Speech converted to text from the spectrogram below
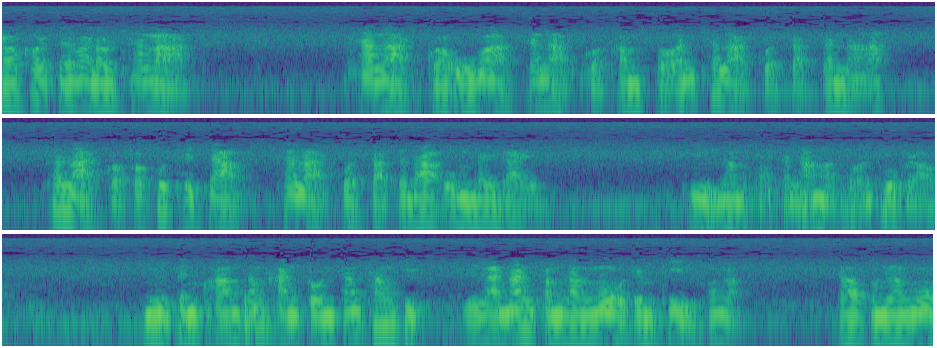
ราเข้าใจว่าเราฉลาด ฉลาดกว่าโอวาฉลาดกว่าคำสอน ฉลาดกว่าศาสนา ฉลาดกว่าพระพุทธเจ้า ฉลาดกว่าศาสดาองค์ใด ๆ ที่นำศาสนามาสอนพวกเรานี่เป็นความสำคัญตนทั้งทั้งที่เวลานั้นกำลังโง่เต็มที่ของเราเรากำลังโง่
